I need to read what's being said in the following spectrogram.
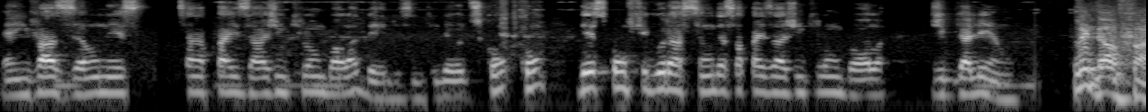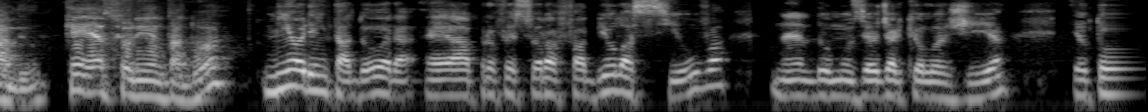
é, invasão nessa paisagem quilombola deles, entendeu? Descon desconfiguração dessa paisagem quilombola de Galeão. Legal, Fábio. Quem é seu orientador? Minha orientadora é a professora Fabiola Silva, né, do Museu de Arqueologia. Eu estou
